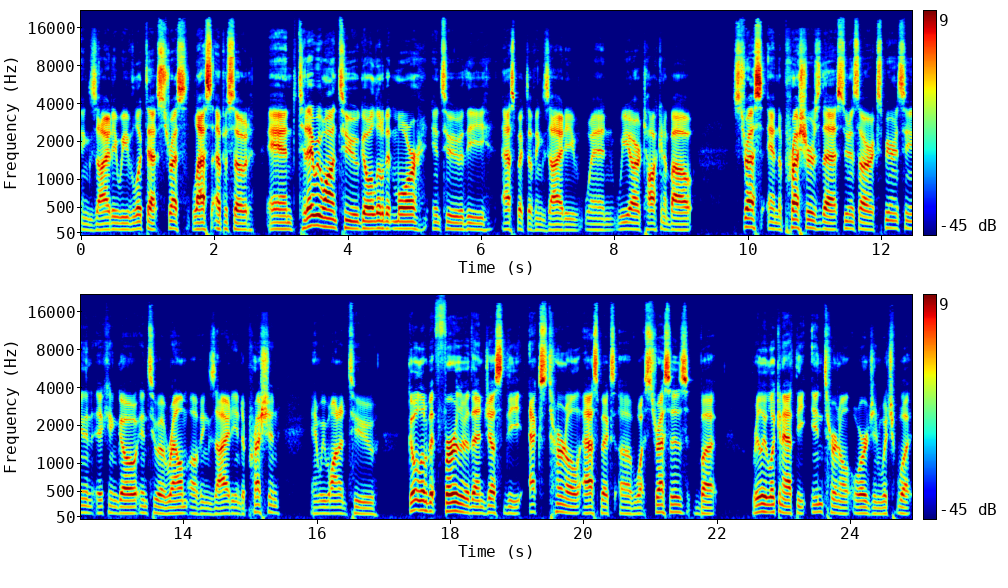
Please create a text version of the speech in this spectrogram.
anxiety. We've looked at stress last episode, and today we want to go a little bit more into the aspect of anxiety when we are talking about stress and the pressures that students are experiencing. It can go into a realm of anxiety and depression, and we wanted to go a little bit further than just the external aspects of what stress is, but really looking at the internal origin, which what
